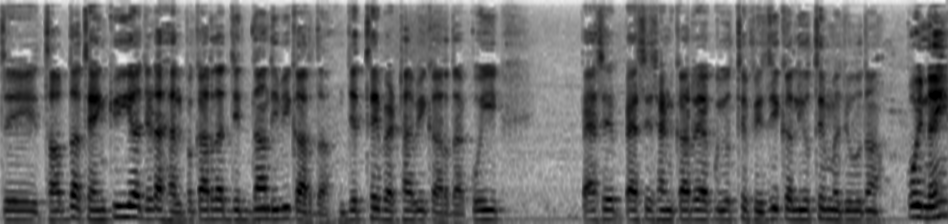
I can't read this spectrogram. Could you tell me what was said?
ਤੇ ਸਭ ਦਾ ਥੈਂਕ ਯੂ ਆ ਜਿਹੜਾ ਹੈਲਪ ਕਰਦਾ ਜਿੱਦਾਂ ਦੀ ਵੀ ਕਰਦਾ ਜਿੱਥੇ ਬੈਠਾ ਵੀ ਕਰਦਾ। ਕੋਈ ਪੈਸੇ ਪੈਸੇ ਸੈਂਡ ਕਰ ਰਿਹਾ, ਕੋਈ ਉੱਥੇ ਫਿਜ਼ੀਕਲੀ ਉੱਥੇ ਮੌਜੂਦ ਆ। ਕੋਈ ਨਹੀਂ,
